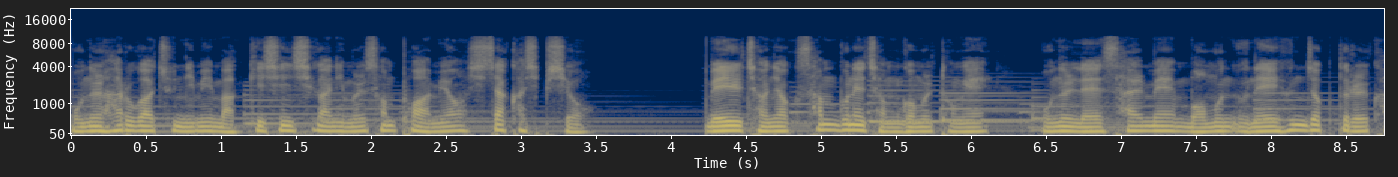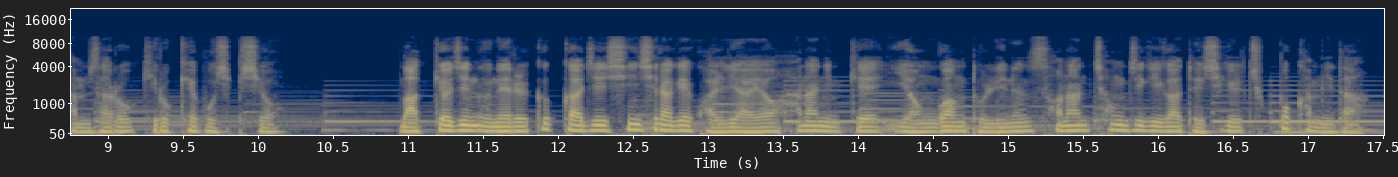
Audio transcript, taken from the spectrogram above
오늘 하루가 주님이 맡기신 시간임을 선포하며 시작하십시오. 매일 저녁 3분의 점검을 통해 오늘 내 삶에 머문 은혜의 흔적들을 감사로 기록해 보십시오. 맡겨진 은혜를 끝까지 신실하게 관리하여 하나님께 영광 돌리는 선한 청지기가 되시길 축복합니다.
